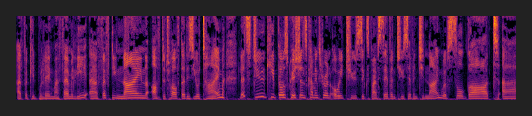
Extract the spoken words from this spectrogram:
Advocate Puleng, my family, uh, 59 after 12, that is your time. Let's do keep those questions coming through on 082 657 2729. We've still got uh,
